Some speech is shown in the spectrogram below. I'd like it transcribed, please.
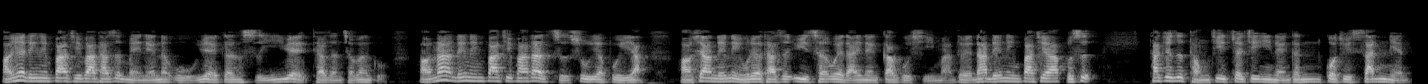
啊，因为零零八七八它是每年的五月跟十一月调整成分股，好，那零零八七八它的指数又不一样，好像零零五六它是预测未来一年高股息嘛，对，那零零八七八不是，它就是统计最近一年跟过去三年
